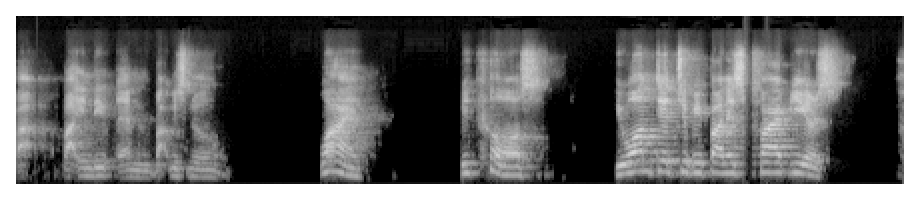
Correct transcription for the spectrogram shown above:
Pak, Pak Indi and Pak Vishnu. Why? Because he wanted to be punished five years.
